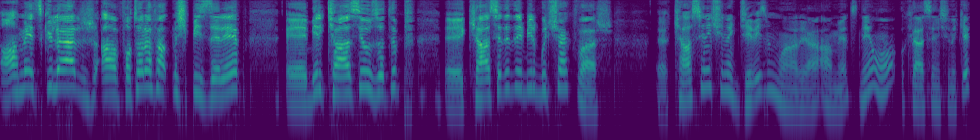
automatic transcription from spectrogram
Ahmet Güler a, fotoğraf atmış bizlere. E, bir kase uzatıp e, kasede de bir bıçak var. E, kasenin içinde ceviz mi var ya Ahmet? Ne o kasenin içindeki?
